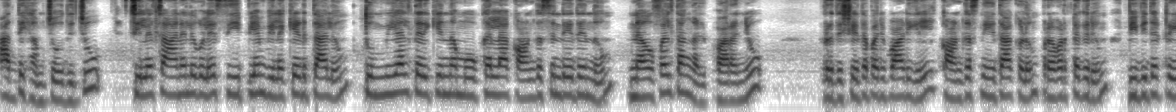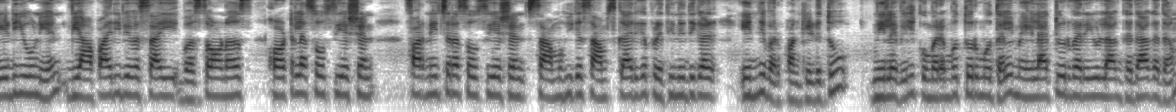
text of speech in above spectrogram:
അദ്ദേഹം ചോദിച്ചു. ചില ചാനലുകളെ സി പി എം വിലക്കെടുത്താലും തുമ്മിയാൽ തെറിക്കുന്ന മൂക്കല്ല കോൺഗ്രസിന്റേതെന്നും നൌഫൽ തങ്ങൾ പറഞ്ഞു. പ്രതിഷേധ പരിപാടിയിൽ കോൺഗ്രസ് നേതാക്കളും പ്രവർത്തകരും വിവിധ ട്രേഡ് യൂണിയൻ വ്യാപാരി വ്യവസായി bus owners hotel association furniture association സാമൂഹിക സാംസ്കാരിക പ്രതിനിധികൾ എന്നിവർ പങ്കെടുത്തു. നിലവിൽ കുമരമ്പത്തൂർ മുതൽ മേലാറ്റൂർ വരെയുള്ള ഗതാഗതം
